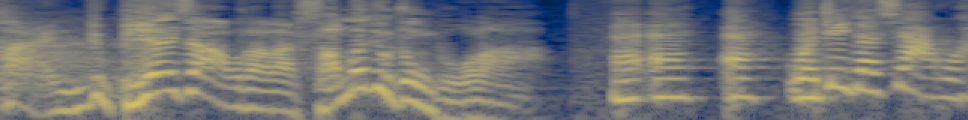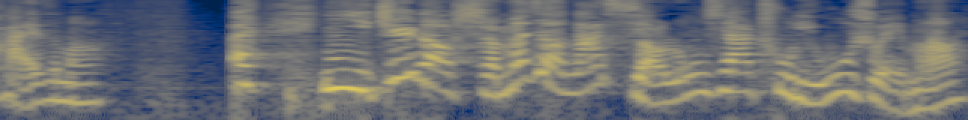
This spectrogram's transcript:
嗨，你就别吓唬他了，什么就中毒了？哎哎哎，我这叫吓唬孩子吗？哎，你知道什么叫拿小龙虾处理污水吗？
